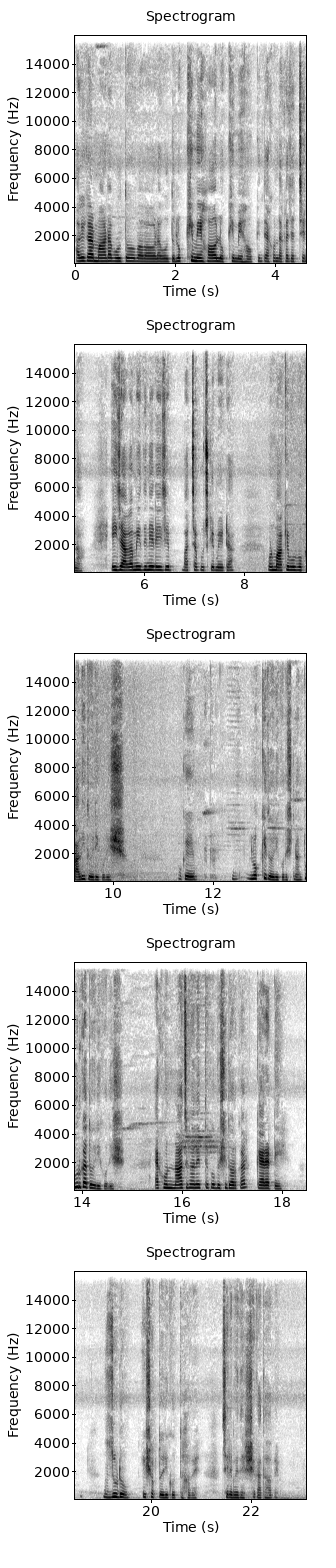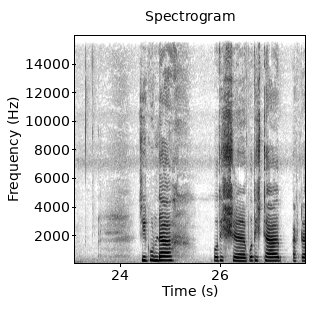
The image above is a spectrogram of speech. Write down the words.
আগেকার মারা বলতো বা বাবারা বলতো, লক্ষ্মী মেয়ে হও, লক্ষ্মী মেয়ে হও। কিন্তু এখন দেখা যাচ্ছে না। এই যে আগামী দিনের এই যে বাচ্চা পুচকে মেয়েটা, ওর মাকে বলব, কালী তৈরি করিস। ওকে লক্ষ্মী তৈরি করিস না, দুর্গা তৈরি করিস। এখন নাচ গানের থেকেও বেশি দরকার ক্যারাটে, জুডো এইসব তৈরি করতে হবে ছেলে মেয়েদের শেখাতে হবে। চিরকুণ্ডা প্রতিষ্ঠা একটা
